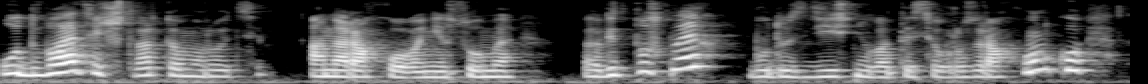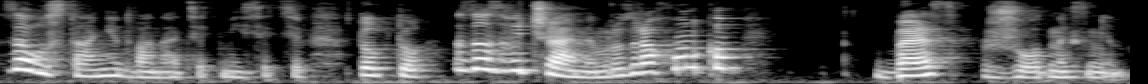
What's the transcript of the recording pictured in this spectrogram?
у 2024 році. А нараховані суми відпускних будуть здійснюватися у розрахунку за останні 12 місяців, тобто за звичайним розрахунком без жодних змін.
